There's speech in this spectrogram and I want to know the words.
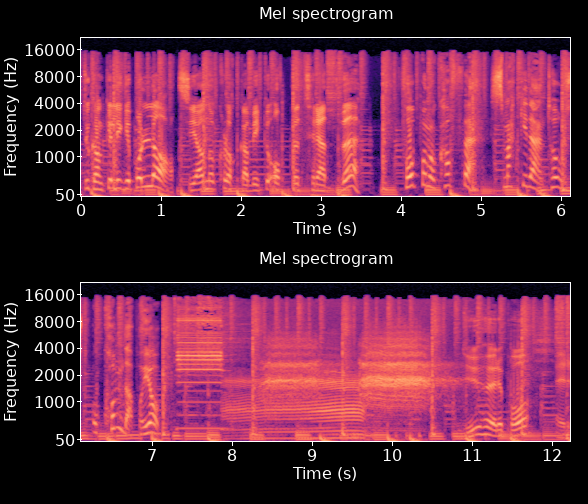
Du kan ikke ligge på latsida når klokka bikker 8.30. Få på noe kaffe, smekk i deg en toast og kom deg på jobb. Du hører på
